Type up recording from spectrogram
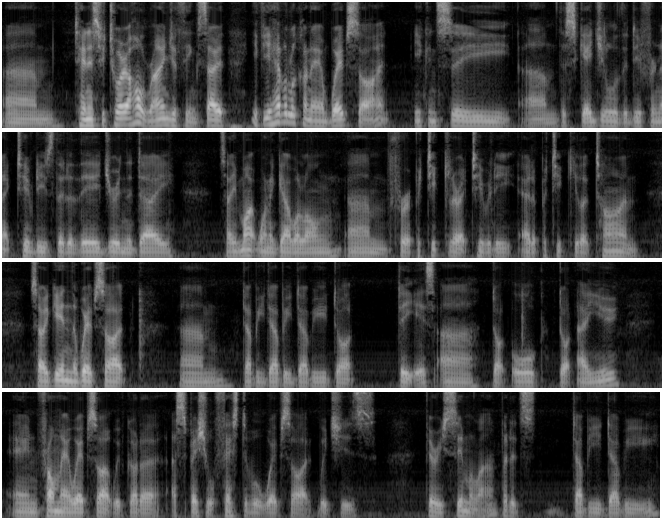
um, Tennis Victoria, a whole range of things. So if you have a look on our website, you can see um, the schedule of the different activities that are there during the day So you might want to go along um, for a particular activity at a particular time. So again, the website um, www.dsr.org.au, and from our website we've got a, a special festival website which is very similar, but it's www.dsrf.org.au.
